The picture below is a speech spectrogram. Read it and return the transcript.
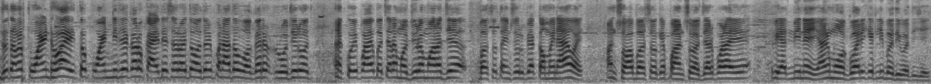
જો તમે પોઈન્ટ હોય તો પોઈન્ટની રીતે કરો. કાયદેસર હોય તો હજુ પણ આ તો વગર રોજે રોજ અને કોઈ પાસે બચારા મજૂરો માણસ જે બસો ત્રણસો રૂપિયા કમાઈને આવ્યા હોય અને સો બસો કે પાંચસો હજાર પડે એ વ્યાજબી નહીં અને મોંઘવારી કેટલી બધી વધી જાય.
